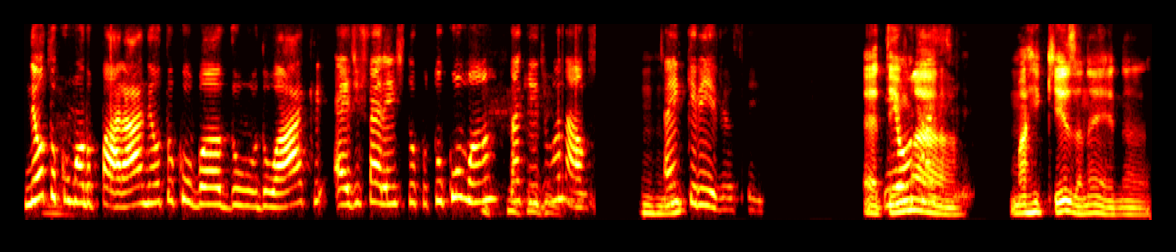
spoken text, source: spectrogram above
Nem o Tucumã do Pará, nem o Tucumã do, do Acre é diferente do Tucumã daqui de Manaus. Uhum. É incrível, assim. É, tem uma, uma riqueza, né? Na,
